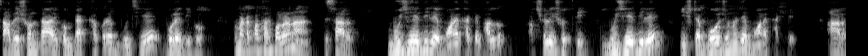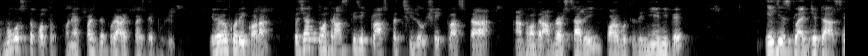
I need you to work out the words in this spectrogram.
সাজেশনটা এরকম ব্যাখ্যা করে বুঝিয়ে বলে দিব। তোমরা একটা কথা বলো না যে, স্যার, বুঝিয়ে দিলে মনে থাকে ভালো? আসলেই সত্যি। বুঝিয়ে দিলে জিনিসটা বোঝ অনুযায়ী মনে থাকে। আর মুখস্থ কতক্ষণ? এক পাশ দিয়ে পড়ে আরেক পাশ দিয়ে ভুলি এভাবে করেই করা। তো যাক, তোমাদের আজকে যে ক্লাসটা ছিল, সেই ক্লাসটা তোমাদের আবরার স্যারই পরবর্তীতে নিয়ে নিবে। এই যে স্লাইড যেটা আছে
